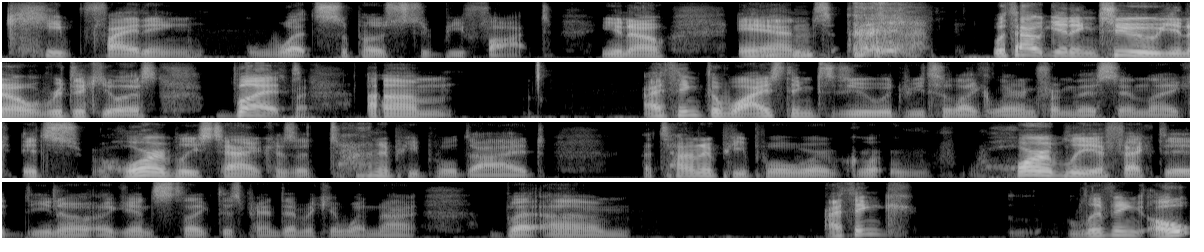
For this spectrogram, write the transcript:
keep fighting what's supposed to be fought you know and without getting too you know ridiculous but um I think the wise thing to do would be to like learn from this and like it's horribly sad because a ton of people died, a ton of people were gr- horribly affected, you know, against like this pandemic and whatnot. But um, I think living. Oh,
